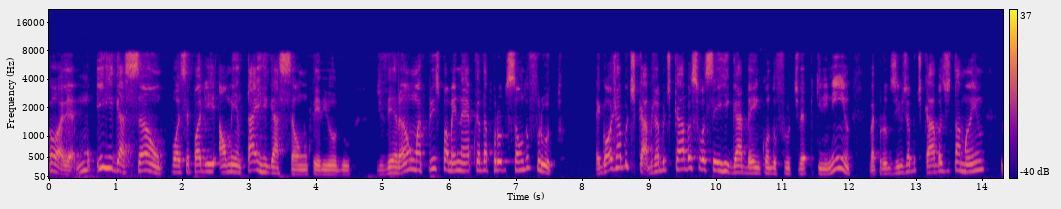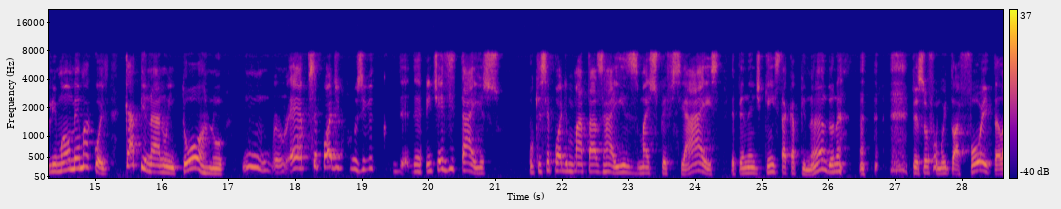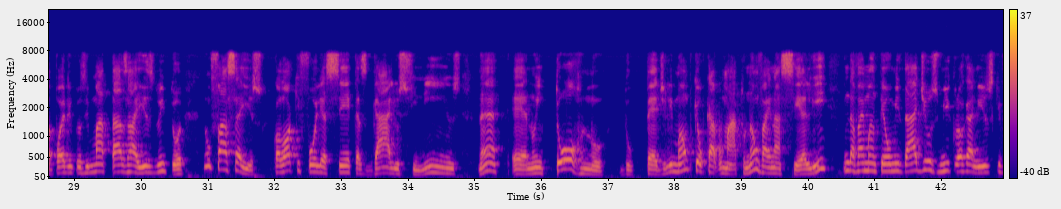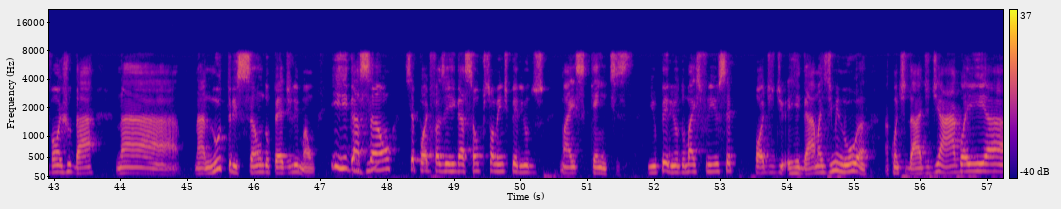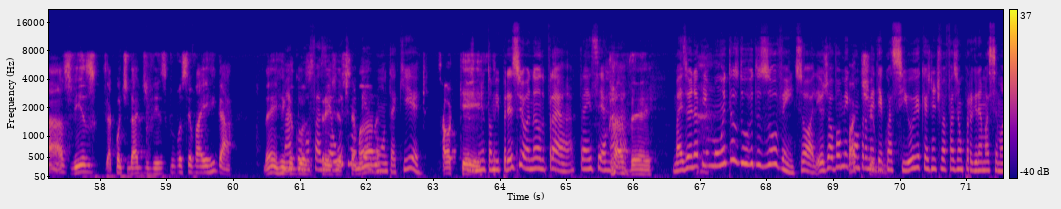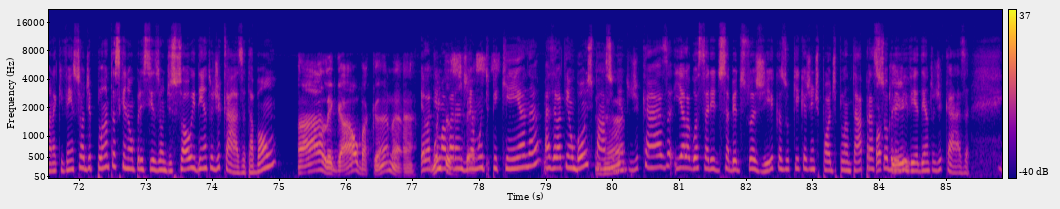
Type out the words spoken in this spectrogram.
Olha, irrigação, você pode aumentar a irrigação no período de verão, mas principalmente na época da produção do fruto. É igual jabuticaba. Jabuticaba, se você irrigar bem quando o fruto estiver pequenininho, vai produzir jabuticabas de tamanho limão, mesma coisa. Capinar no entorno, hum, é, você pode, inclusive, de, de repente, evitar isso porque você pode matar as raízes mais superficiais, dependendo de quem está capinando, né? A pessoa for muito afoita, ela pode inclusive matar as raízes do entorno. Não faça isso. Coloque folhas secas, galhos fininhos, né? É, no entorno do pé de limão, porque o, o mato não vai nascer ali, ainda vai manter a umidade e os micro-organismos que vão ajudar na, na nutrição do pé de limão. Irrigação, uhum. você pode fazer irrigação principalmente em períodos mais quentes. E o período mais frio você pode irrigar, mas diminua a quantidade de água e as vezes, a quantidade de vezes que você vai irrigar. Né? Irriga Marco, duas, eu vou fazer a última pergunta aqui. Ok. Os meninos estão me pressionando para encerrar. Tá bem. Mas eu ainda tenho muitas dúvidas dos ouvintes. Olha, eu já vou me Ótimo. comprometer com a Silvia que a gente vai fazer um programa semana que vem só de plantas que não precisam de sol e dentro de casa, tá bom? Ah, legal, bacana. Ela tem Muitas uma varandinha espécies. muito pequena, mas ela tem um bom espaço uhum. dentro de casa e ela gostaria de saber de suas dicas, o que, que a gente pode plantar para okay. sobreviver dentro de casa.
